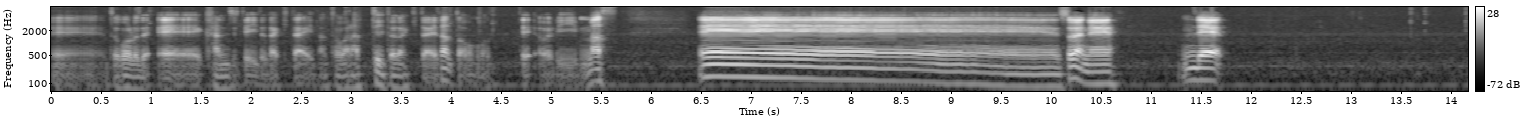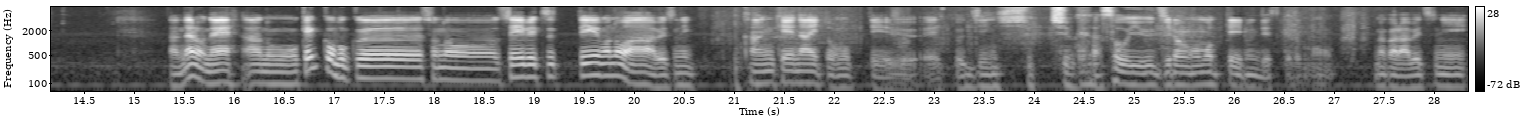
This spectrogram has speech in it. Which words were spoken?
えーところで、えー感じていただきたいなと笑っていただきたいなと思っております。えー、そうやね。んで、なんだろうね。あの、結構僕、その、性別っていうものは別に関係ないと思っている、えっと、人種っていうか、そういう持論を持っているんですけども。だから別に、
